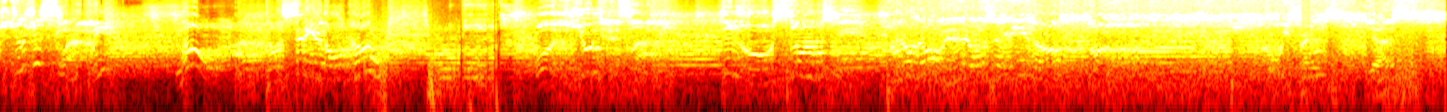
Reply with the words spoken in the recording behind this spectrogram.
Did you just slap me? No, was sitting here the whole time. Well, if you didn't slap me, then who slapped me? I don't know, man. It wasn't me, though. Are we friends? Yes.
